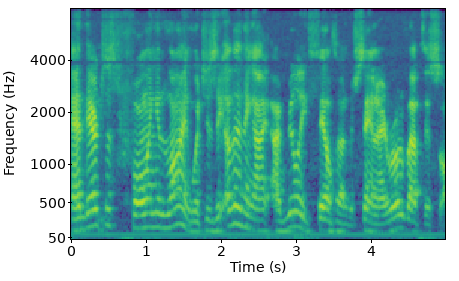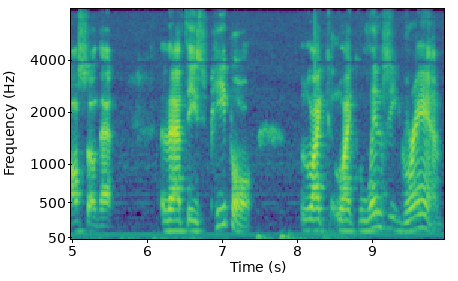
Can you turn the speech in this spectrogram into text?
and they're just falling in line, which is the other thing I, I really fail to understand. I wrote about this also that that these people, like like Lindsey Graham,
